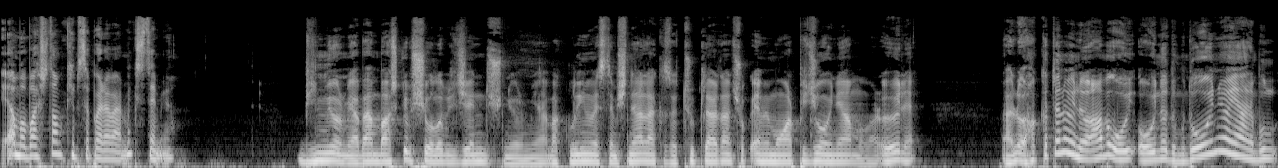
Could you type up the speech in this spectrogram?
E, ama baştan kimse para vermek istemiyor. Bilmiyorum ya ben başka bir şey olabileceğini düşünüyorum ya. Bak Louis Invest demiş ne alakası var? Türklerden çok MMORPG oynayan mı var? Öyle. Yani hakikaten öyle abi oy, oynadı mı da oynuyor yani bu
